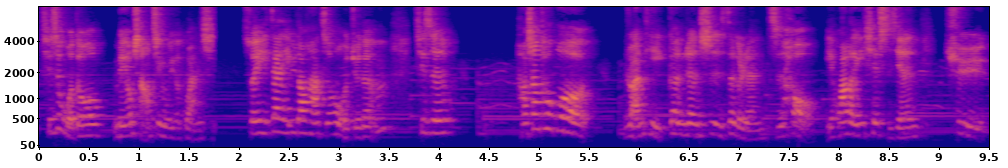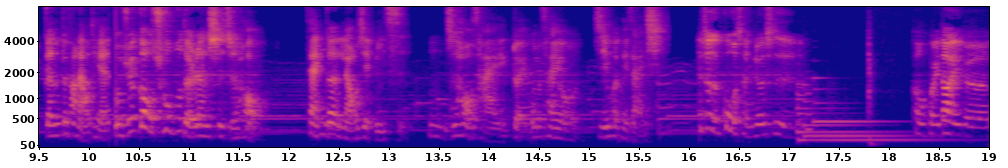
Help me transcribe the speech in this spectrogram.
其实我都没有想要进入一个关系。所以在遇到他之后，我觉得，嗯，其实好像透过软体更认识这个人之后，也花了一些时间去跟对方聊天。我觉得够初步的认识之后，再更了解彼此，嗯，之后才对我们才有机会可以在一起。那这个过程就是很回到一个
